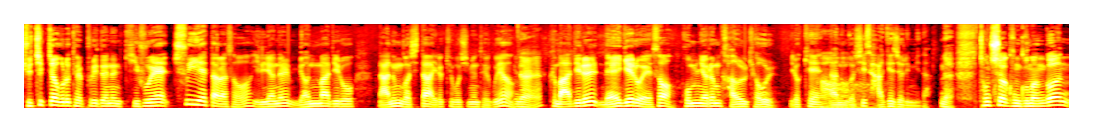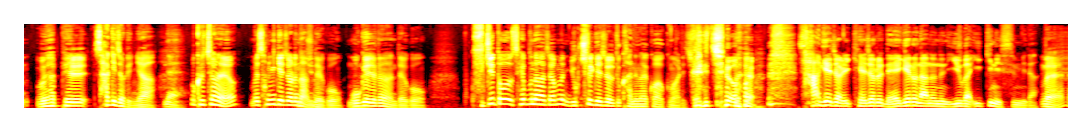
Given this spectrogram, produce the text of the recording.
규칙적으로 되풀이되는 기후의 추이에 따라서 1년을 몇 마디로 나눈 것이다. 이렇게 보시면 되고요. 네. 그 마디를 네 개로 해서 봄, 여름, 가을, 겨울 이렇게 아. 나눈 것이 사계절입니다. 네. 청취자가 궁금한 건 왜 하필 사계절이냐? 네. 뭐 그렇잖아요. 왜 3계절은 안 그렇죠. 되고 네. 5계절은 안 되고 굳이 더 세분화하자면 6, 7계절도 가능할 것 같고 말이죠. 그렇죠. 사계절, 이 계절을 네 개로 나누는 이유가 있긴 있습니다. 네.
